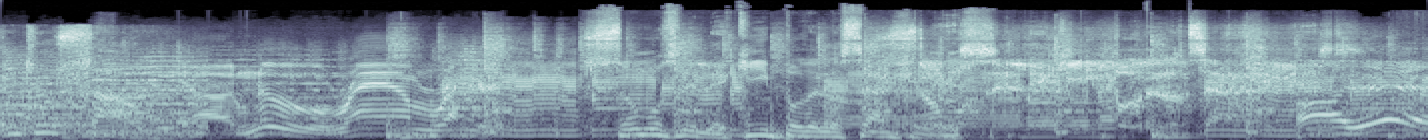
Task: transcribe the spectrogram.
into sound. A new Ram record. Somos el equipo de Los Ángeles. Oh, yeah.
